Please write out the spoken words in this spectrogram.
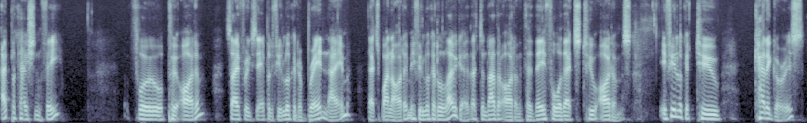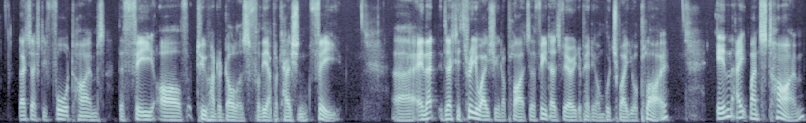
application fee for per item. Say, for example, if you look at a brand name, that's one item. If you look at a logo, that's another item. So therefore, that's two items. If you look at two categories, that's actually four times the fee of $200 for the application fee. Uh, and that, there's actually three ways you can apply. So the fee does vary depending on which way you apply. In eight months' time,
